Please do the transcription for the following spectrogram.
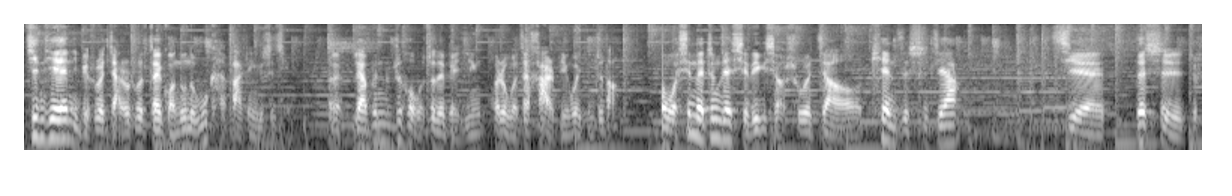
今天你比如说，假如说在广东的乌坎发生一个事情。呃，两分钟之后，我坐在北京，或者我在哈尔滨，我已经知道。我现在正在写的一个小说叫《骗子世家》，写的是就是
